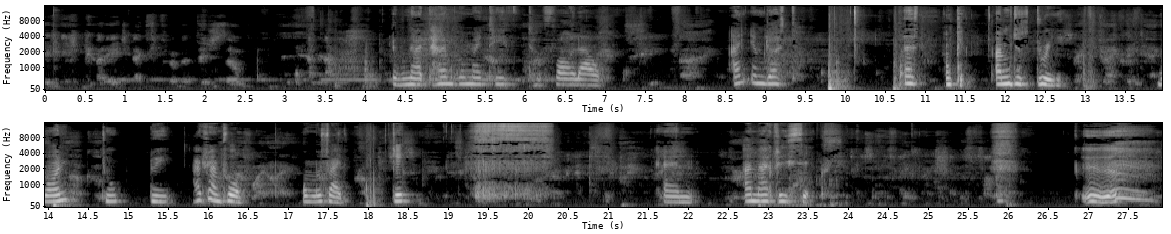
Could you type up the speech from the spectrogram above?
He got Ajax from a dish soap. It's not time for my teeth to fall out. I am just. okay, I'm just three. One, two, three. Actually, I'm four. Almost five. Okay. And I'm actually six.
